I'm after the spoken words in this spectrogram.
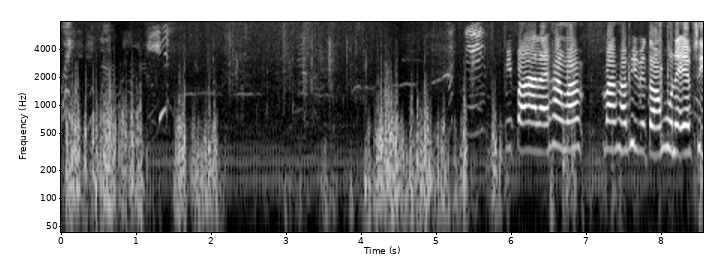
อุ๊ยนี่มีปลาอะไรข้างมาบ้างคะพี่ใบตองพูดในเอฟซี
